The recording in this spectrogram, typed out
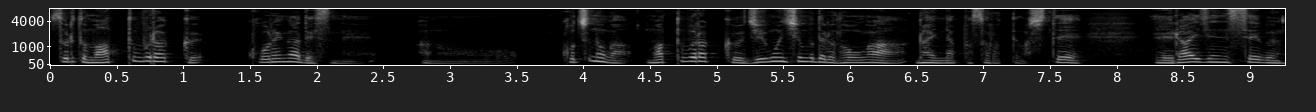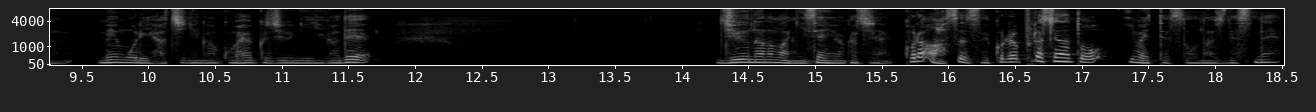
それと、マットブラック。これがですね、あの、こっちのが、マットブラック15インチモデルの方がラインナップ揃ってまして、ライゼン7メモリー8ギガ512ギガで、17万2480円。これは、あ、そうですね。これはプラチナと今言ったやつと同じですね。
